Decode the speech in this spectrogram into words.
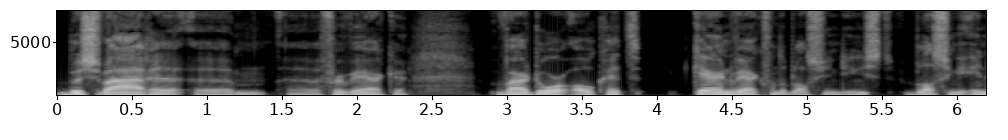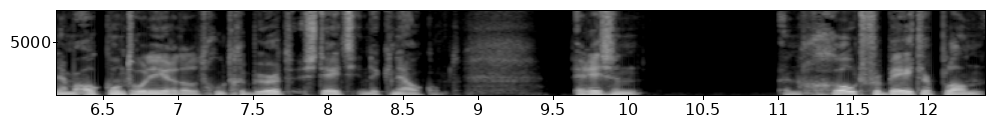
bezwaren um, uh, verwerken. Waardoor ook het kernwerk van de Belastingdienst, belastingen innen, maar ook controleren dat het goed gebeurt, steeds in de knel komt. Er is een, een groot verbeterplan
